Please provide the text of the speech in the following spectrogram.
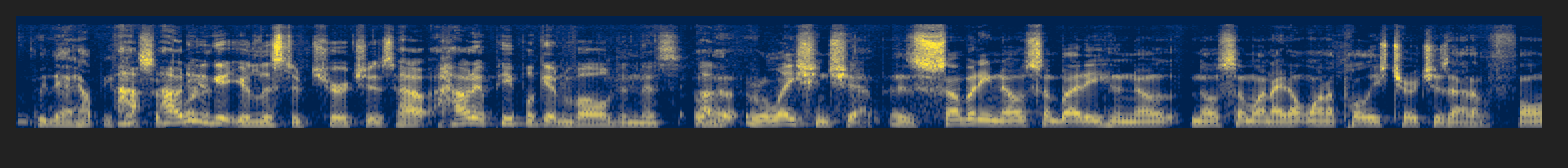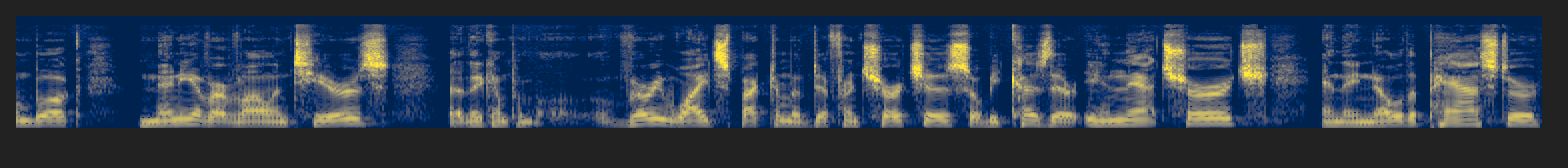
would that help you feel How, supported? how do you get your list of churches? How how do people get involved in this? a relationship is somebody knows somebody who know, knows someone i don't want to pull these churches out of a phone book many of our volunteers uh, they come from a very wide spectrum of different churches so because they're in that church and they know the pastor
